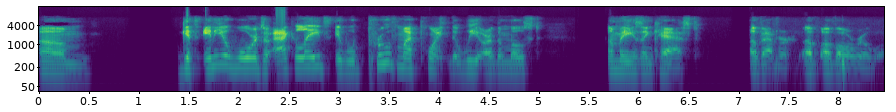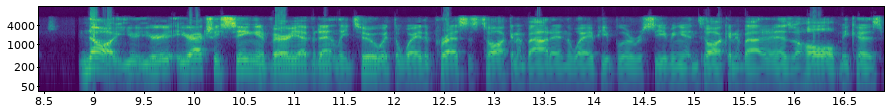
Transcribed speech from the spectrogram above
um gets any awards or accolades it will prove my point that we are the most amazing cast of ever of, of all real worlds no, you're, you're you're actually seeing it very evidently too with the way the press is talking about it and the way people are receiving it and talking about it as a whole. Because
